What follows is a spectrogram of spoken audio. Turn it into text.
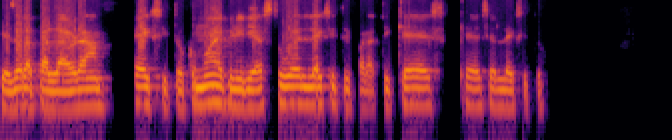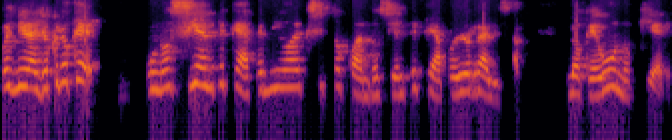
y es de la palabra éxito. ¿Cómo definirías tú el éxito y para ti qué es, qué es el éxito? Pues mira, yo creo que uno siente que ha tenido éxito cuando siente que ha podido realizar lo que uno quiere.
